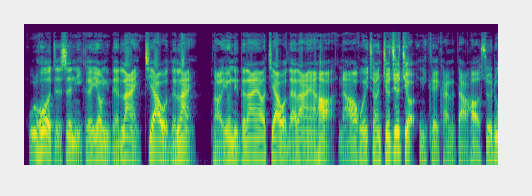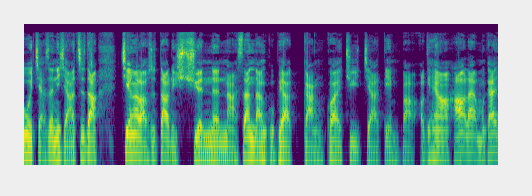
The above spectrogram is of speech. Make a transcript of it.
或或者是你可以用你的 line 加我的 line，好，用你的 line 要加我的 line 哈，然后回传九九九，你可以看得到哈。所以如果假设你想要知道建浩老师到底选了哪三档股票，赶快去加电报。OK 哈，好，来我们看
